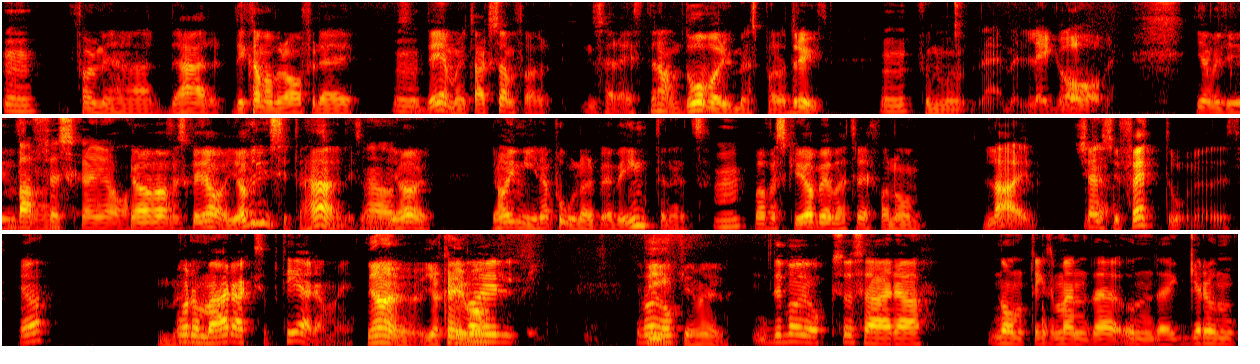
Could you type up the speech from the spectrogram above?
mm, Följ med här, det här, det kan vara bra för dig Så mm, det är man ju tacksam för så här efterhand, då var det ju mest bara drygt mm. För man, nej men lägg av Jag vill ju Varför fan- ska jag? Ja varför ska jag? Jag vill ju sitta här liksom. Ja. jag, jag har ju mina polare över internet Mm, Varför ska jag behöva träffa någon live? Känns Ja. ju fett onödigt ja, Men- och de här accepterar mig. Ja, ja, jag kan Det ju var vara ju, det var ju, det var ju också så här äh, någonting som hände under grund,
